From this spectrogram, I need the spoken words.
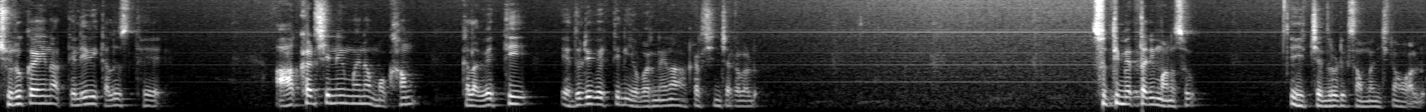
చురుకైన తెలివి కలిస్తే ఆకర్షణీయమైన ముఖం గల వ్యక్తి ఎదుటి వ్యక్తిని ఎవరినైనా ఆకర్షించగలడు. శుతిమెత్తని మనసు ఈ చంద్రుడికి సంబంధించిన వాళ్ళు.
